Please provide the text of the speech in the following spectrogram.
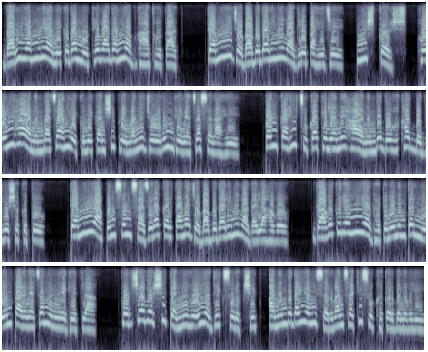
दारू यामुळे अनेकदा मोठे वाद आणि अपघात होतात. त्यामुळे जबाबदारीने वागले पाहिजे. निष्कर्ष होळी हा आनंदाचा आणि एकमेकांशी प्रेमाने जुळवून घेण्याचा सण आहे. पण काही चुका केल्याने हा आनंद दोहखात बदलू शकतो. त्यामुळे आपण सण साजरा करताना जबाबदारीने वागायला हवं. गावकऱ्यांनी या घटनेनंतर नियम पाळण्याचा निर्णय घेतला. पुढच्या वर्षी त्यांनी होळी अधिक सुरक्षित आनंददायी आणि सर्वांसाठी सुखकर बनवली.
